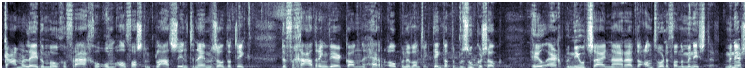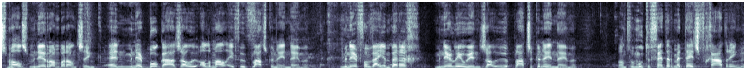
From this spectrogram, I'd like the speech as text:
Kamerleden mogen vragen om alvast een plaats in te nemen, zodat ik de vergadering weer kan heropenen? Want ik denk dat de bezoekers ook heel erg benieuwd zijn naar eh, de antwoorden van de minister. Meneer Smals, meneer Rambaransink en meneer Bogga, zou u allemaal even uw plaats kunnen innemen? Meneer Van Weyenberg, meneer Leeuwin, zou u uw plaatsen kunnen innemen? Want we moeten verder met deze vergadering.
